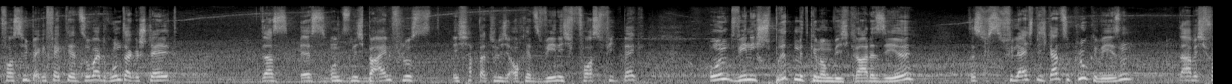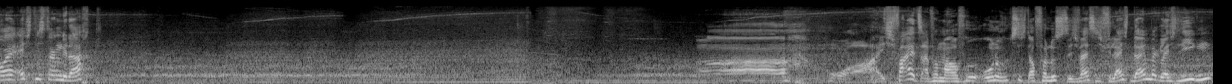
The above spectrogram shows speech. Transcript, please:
Force Feedback Effekte jetzt so weit runtergestellt, dass es uns nicht beeinflusst. Ich habe natürlich auch jetzt wenig Force Feedback und wenig Sprit mitgenommen, wie ich gerade sehe. Das ist vielleicht nicht ganz so klug gewesen. Da habe ich vorher echt nicht dran gedacht. Ich fahre jetzt einfach mal auf, ohne Rücksicht auf Verluste. Ich weiß nicht, vielleicht bleiben wir gleich liegen.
